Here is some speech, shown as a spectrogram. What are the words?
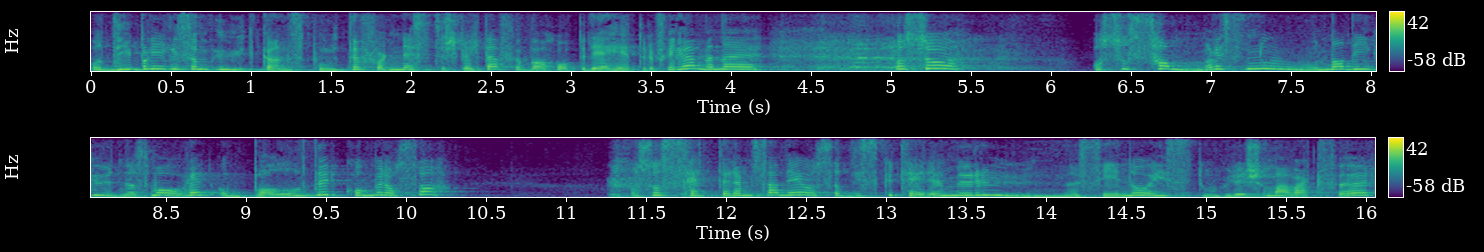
Og de blir liksom utgangspunktet for den neste slekta. For bare håper de er heterofile. Men, eh, og, så, og så samles noen av de gudene som har overlevd. Og Balder kommer også. Og så setter de seg ned og så diskuterer de runene sine og historier som har vært før.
